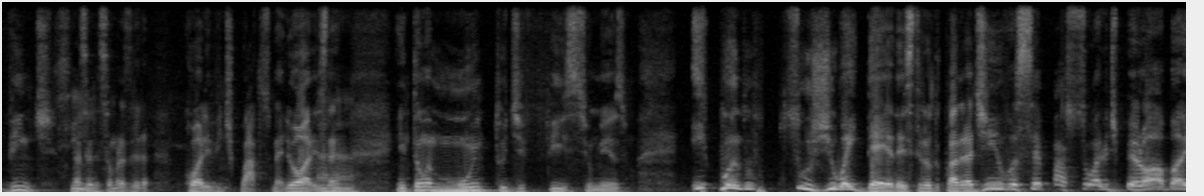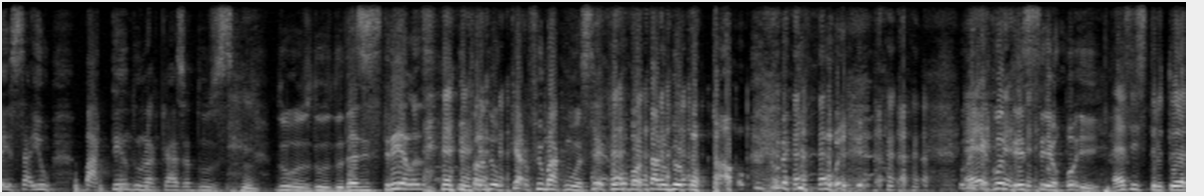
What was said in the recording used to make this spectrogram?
20 Sim. na seleção brasileira, colhe 24 os melhores, né? Então é muito difícil mesmo. E quando surgiu a ideia da estrela do quadradinho, você passou óleo de peroba e saiu batendo na casa dos, dos- do- do- das estrelas e falando, eu quero filmar com você, que eu vou botar no meu portal. Como é que foi? Como é que É. aconteceu aí? Essa estrutura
